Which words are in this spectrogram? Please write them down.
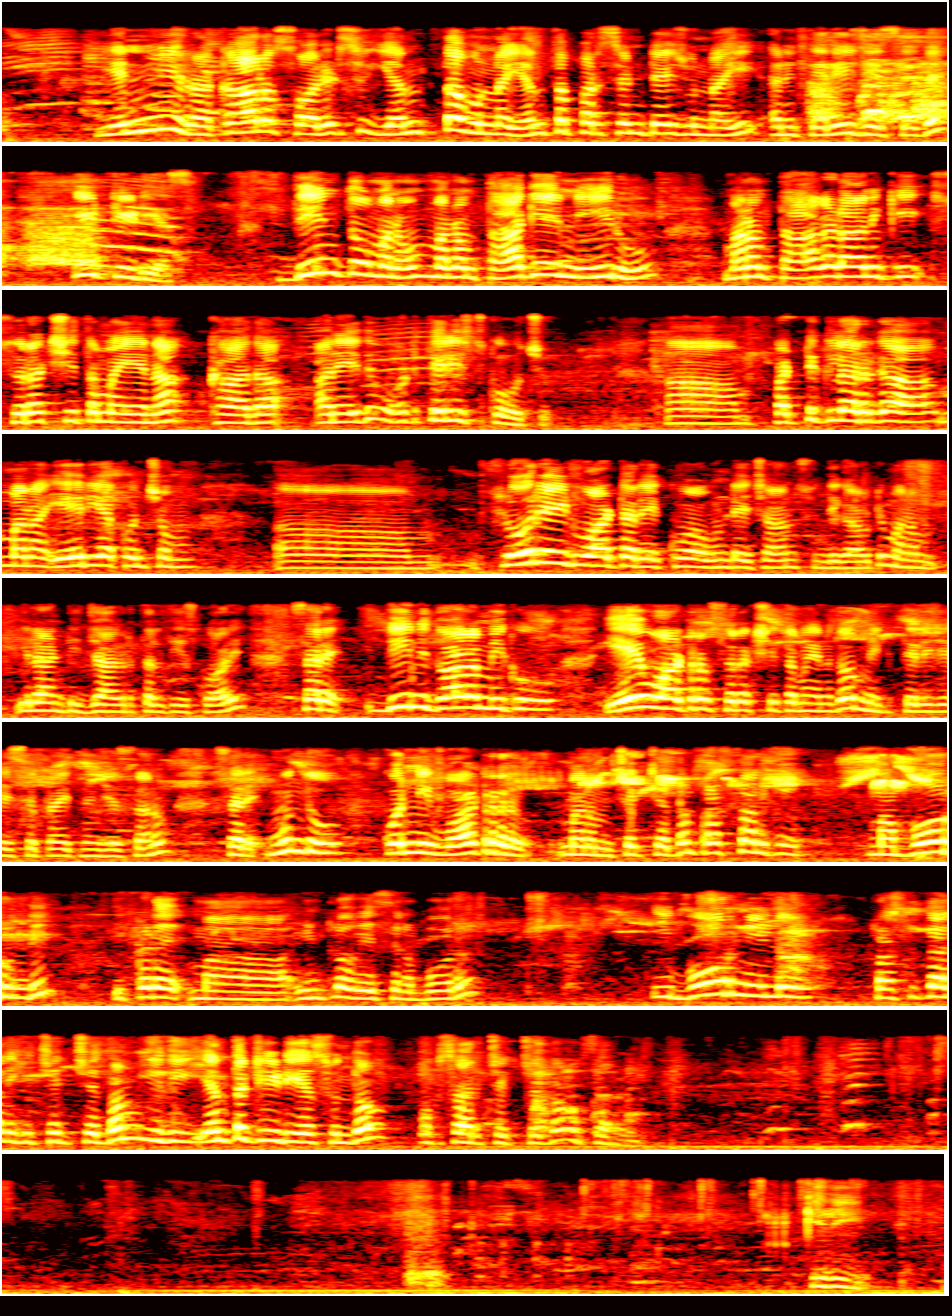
ఎన్ని రకాల సాలిడ్స్ ఎంత ఉన్నాయి ఎంత పర్సెంటేజ్ ఉన్నాయి అని తెలియజేసేదే ఈ టీడీఎస్. దీంతో మనం మనం తాగే నీరు మనం తాగడానికి సురక్షితమైన కాదా అనేది ఒకటి తెలుసుకోవచ్చు. పర్టికులర్గా మన ఏరియా కొంచెం ఫ్లోరైడ్ వాటర్ ఎక్కువ ఉండే ఛాన్స్ ఉంది కాబట్టి మనం ఇలాంటి జాగ్రత్తలు తీసుకోవాలి. సరే దీని ద్వారా మీకు ఏ వాటర్ సురక్షితమైనదో మీకు తెలియజేసే ప్రయత్నం చేస్తాను. సరే ముందు కొన్ని వాటర్ మనం చెక్ చేద్దాం. ప్రస్తుతానికి మా బోర్ ఉంది. ఇక్కడే మా ఇంట్లో వేసిన బోరు. ఈ బోర్ నీళ్ళు ప్రస్తుతానికి చెక్ చేద్దాం. ఇది ఎంత టీడీఎస్ ఉందో ఒకసారి చెక్ చేద్దాం. ఒకసారి. ఇది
